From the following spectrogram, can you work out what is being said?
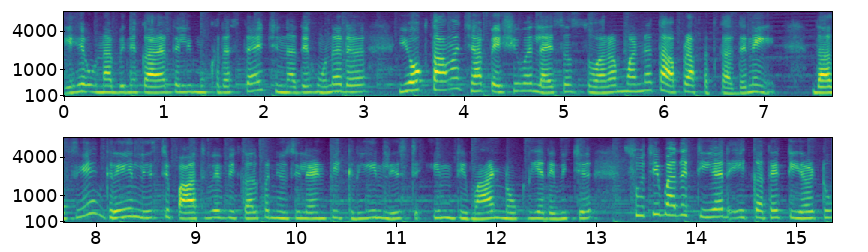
ਇਹ ਉਹਨਾਂ ਬਿਨਕਾਰਾਂ ਦੇ ਲਈ ਮੁੱਖ ਰਸਤਾ ਹੈ ਜਿਨ੍ਹਾਂ ਦੇ ਹੁਨਰ, ਯੋਗਤਾਵਾਂ ਜਾਂ ਪੇਸ਼ੇਵਰ ਲਾਇਸੈਂਸ ਦੁਆਰਾ ਮਾਨਤਾ ਪ੍ਰਾਪਤ ਕਰਦੇ ਨੇ। ਦੱਸਈਏ ਗ੍ਰੀਨ ਲਿਸਟ ਪਾਸ ਪਾਥਵੇ ਵਿਕਲਪ ਨਿਊਜ਼ੀਲੈਂਡ ਦੀ ਗ੍ਰੀਨ ਲਿਸਟ ਇਨ ਡਿਮਾਂਡ ਨੌਕਰੀਆਂ ਦੇ ਵਿੱਚ ਸੂਚੀਬੱਧ ਟੀਅਰ 1 ਅਤੇ ਟੀਅਰ 2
